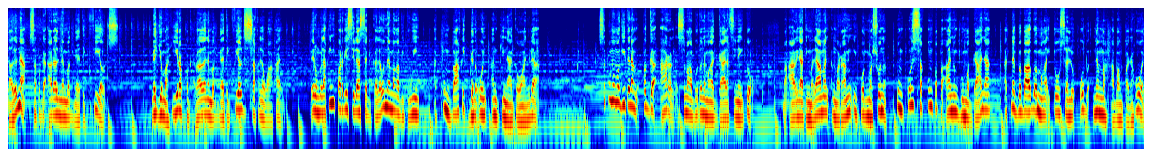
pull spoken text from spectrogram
lalo na sa pag-aaral ng magnetic fields. Medyo mahirap pag-aralan ng magnetic fields sa kalawakan, pero malaking parte sila sa galaw ng mga bituin at kung bakit ganoon ang ginagawa nila. Sa pamamagitan ng pag-aaral sa mga buto ng mga galaxy na ito, maaari nating malaman ang maraming impormasyon tungkol sa kung papaanong gumagana at nagbabago ang mga ito sa loob ng mahabang panahon.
